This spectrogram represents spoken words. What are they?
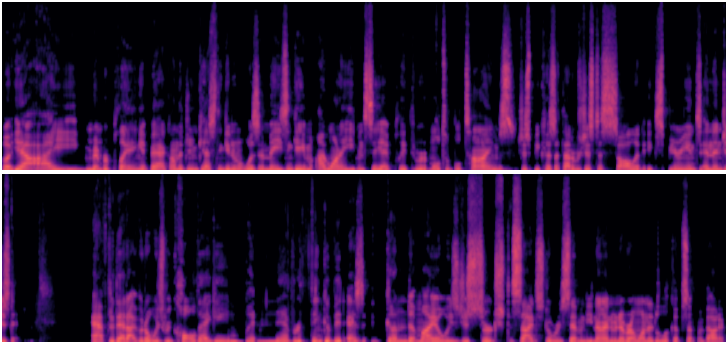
But yeah, I remember playing it back on the Dreamcast thinking it was an amazing game. I want to even say I played through it multiple times just because I thought it was just a solid experience. And then just after that, I would always recall that game, but never think of it as Gundam. I always just searched Side Story 79 whenever I wanted to look up something about it.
